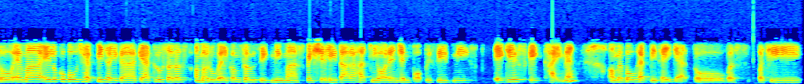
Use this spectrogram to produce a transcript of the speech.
તો એમાં એ લોકો બહુ જ હેપી થઈ ગયા કે આટલું સરસ અમારું વેલકમ થયું સિડનીમાં સ્પેશિયલી તારા હાથની ઓરેન્જ એન્ડ પોપી સીડની એગલેસ કેક ખાઈને. અમે બહુ હેપી થઈ ગયા. તો બસ, પછી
